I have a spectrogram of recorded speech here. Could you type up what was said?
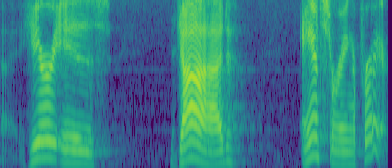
Uh, here is God answering a prayer.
